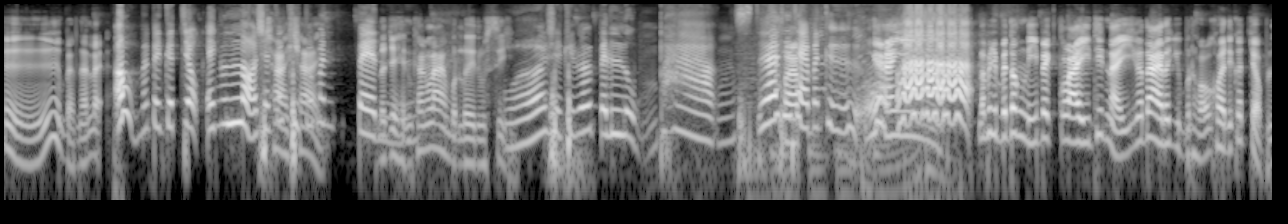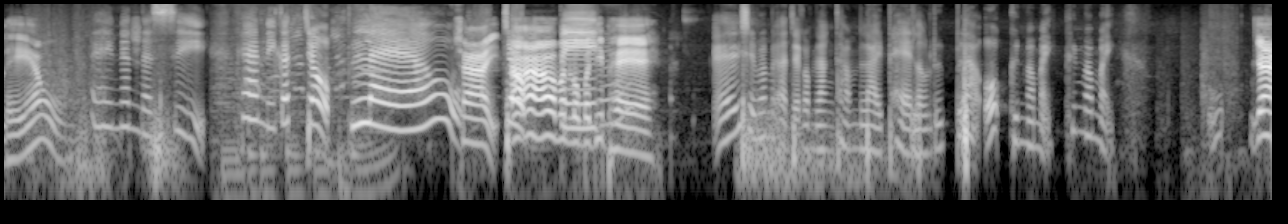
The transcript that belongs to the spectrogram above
เออ แบบนั้นแหละ เอ้ามันเป็นกระจกเองเหรอ ฉันใช่ก็คิดใช่ว่ามันเป็นเราจะเห็นข้างล่างหมดเลยดูสิว้าฉันคิดว่าเป็นหลุมพรางแล้วที่ครับแท้มันคือไงแล้วไม่จำเป็นต้องหนีไปไกลที่ไหนก็ได้เราอยู่บนหอคอยนี่ก็จบแล้วเอ้ยนั่นน่ะสิแค่นี้ก็จบแล้ว ใช่จบอ้าวอ้าวมันลงไปปิ๊งที่แพเอ้ยฉันว่ามันอาจจะกำลังทำลายแพรเราหรือเปล่าโอ้ขึ้นมาใหม่ขึ้นมาใหม่ย่า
